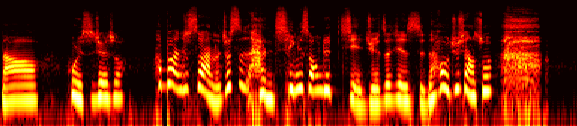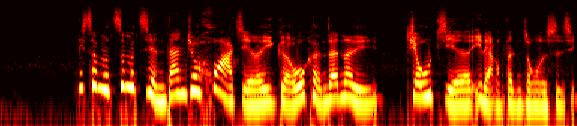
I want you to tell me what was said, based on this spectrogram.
然后护理师就会说：“他不然就算了，就是很轻松就解决这件事。”然后我就想说。你怎么这么简单就化解了一个我可能在那里纠结了一两分钟的事情？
